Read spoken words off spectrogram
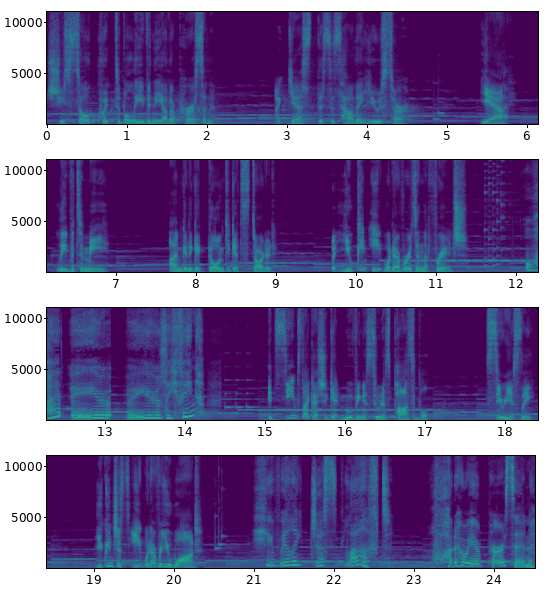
she's so quick to believe in the other person. I guess this is how they used her. Yeah, leave it to me. I'm gonna get going to get started. But you can eat whatever is in the fridge. What? You're, you're leaving? It seems like I should get moving as soon as possible. Seriously, you can just eat whatever you want. He really just left. What a weird person.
